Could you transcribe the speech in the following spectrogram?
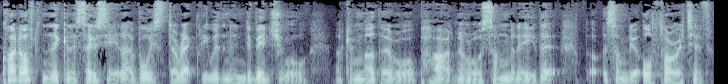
quite often they can associate that voice directly with an individual, like a mother or a partner or somebody that somebody authoritative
